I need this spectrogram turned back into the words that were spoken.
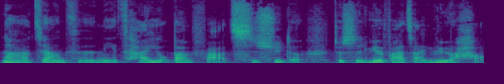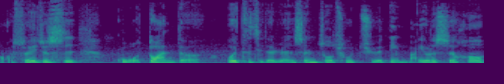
那这样子你才有办法持续的，就是越发展越好。所以就是果断的。为自己的人生做出决定吧。有的时候，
